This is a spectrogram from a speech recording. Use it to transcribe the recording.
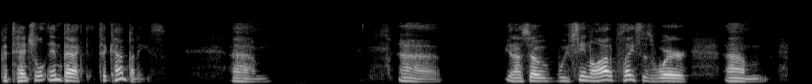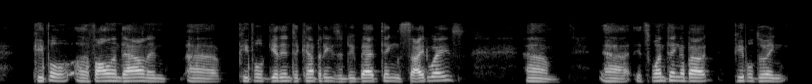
potential impact to companies. Um, uh, you know, so we've seen a lot of places where um, people have fallen down and uh, people get into companies and do bad things sideways. Um, uh, it's one thing about people doing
